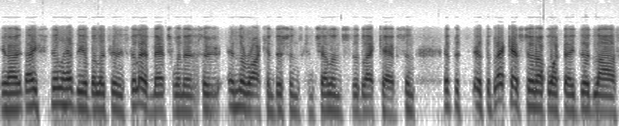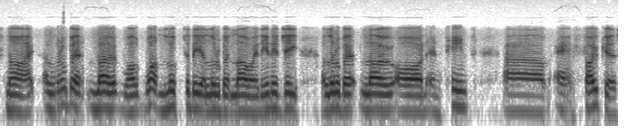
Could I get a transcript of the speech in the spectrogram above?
you know, they still have the ability and still have match winners who, in the right conditions, can challenge the Black Caps. And if the if the Black Caps turn up like they did last night, a little bit low, well, what looked to be a little bit low in energy, a little bit low on intent um, and focus,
